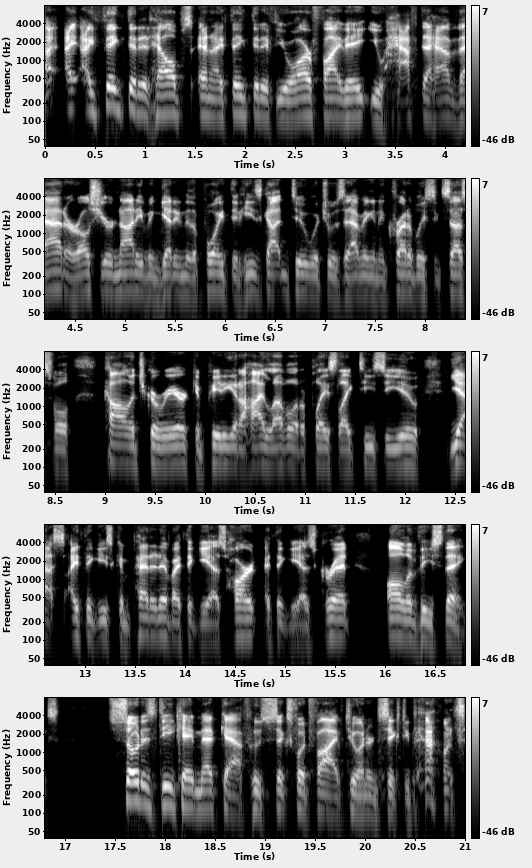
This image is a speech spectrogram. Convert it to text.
I, I, think that it helps. And I think that if you are five eight, you have to have that, or else you're not even getting to the point that he's gotten to, which was having an incredibly successful college career, competing at a high level at a place like TCU. Yes, I think he's competitive. I think he has heart. I think he has grit, all of these things. So does DK Metcalf, who's six foot five, 260 pounds.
